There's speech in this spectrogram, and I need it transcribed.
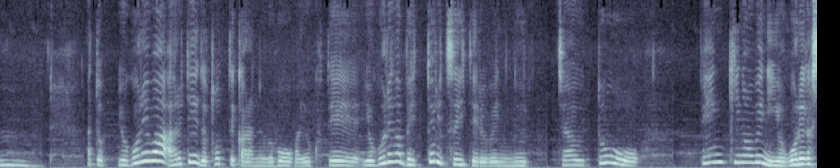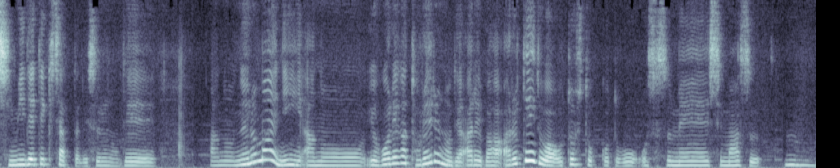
うん、あと汚れはある程度取ってから塗る方がよくて汚れがべっとりついてる上に塗っちゃうとペンキの上に汚れが染み出てきちゃったりするのであの塗る前にあの汚れが取れるのであればある程度は落としとくことをおすすめします。うん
